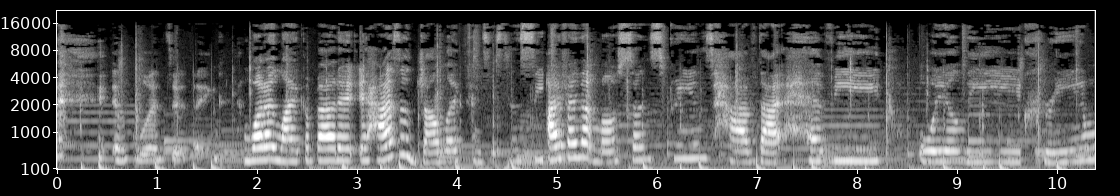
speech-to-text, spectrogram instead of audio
influencer thing. What I like about it, it has a gel-like consistency. I find that most sunscreens have that heavy, oily cream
